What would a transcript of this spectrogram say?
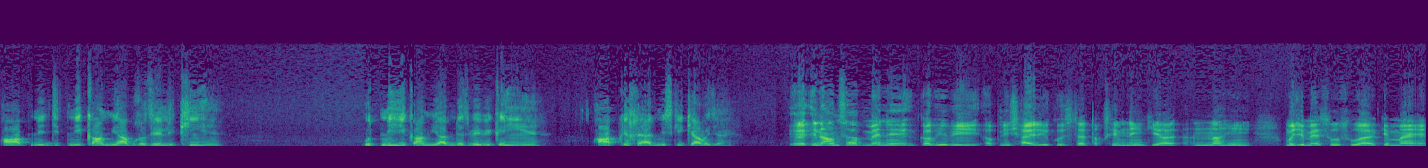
آپ نے جتنی کامیاب غزلیں لکھی ہیں، اتنی ہی کامیاب نظمیں بھی کہی ہیں۔ آپ کے خیال میں اس کی کیا وجہ ہے؟ انعام صاحب، میں نے کبھی بھی اپنی شاعری کو اس طرح تقسیم نہیں کیا، نہ ہی مجھے محسوس ہوا کہ میں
